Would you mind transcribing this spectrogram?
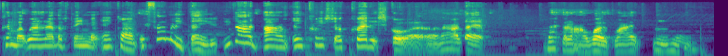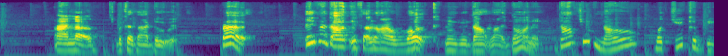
come up with another stream of income. It's so many things. You gotta um increase your credit score and all that. That's a lot of work, right? Mm-hmm. I know because I do it, but even though it's a lot of work and you don't like doing it, don't you know what you could be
